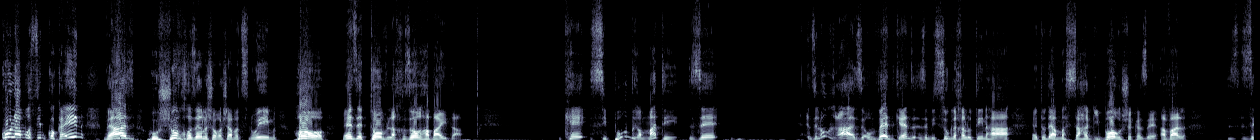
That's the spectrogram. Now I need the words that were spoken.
כולם עושים קוקאין, ואז הוא שוב חוזר לשורשיו הצנועים, הו, איזה טוב לחזור הביתה. כסיפור דרמטי זה זה לא רע, זה עובד, כן? זה, זה מסוג לחלוטין ה... אתה יודע, מסע הגיבור שכזה, אבל זה,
